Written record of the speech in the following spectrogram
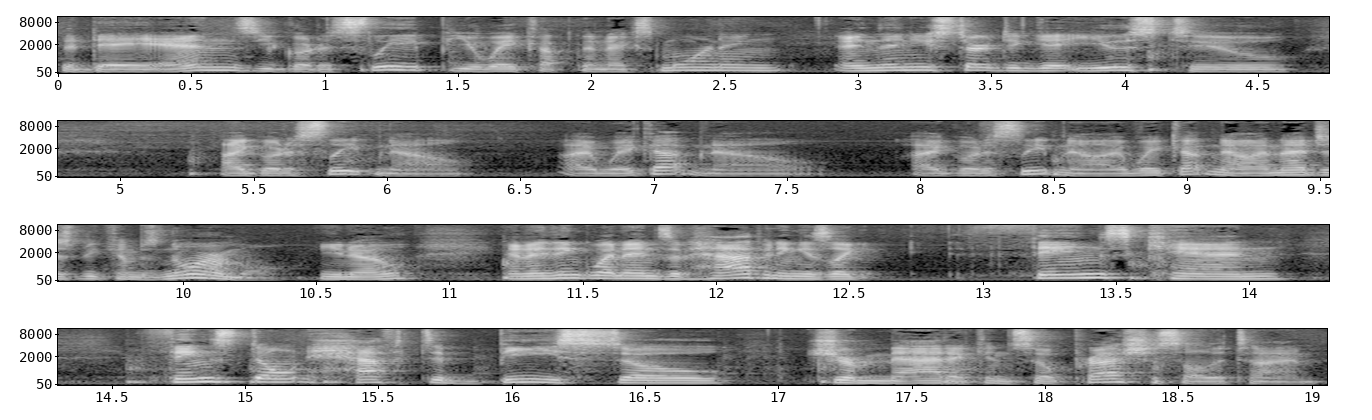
the day ends, you go to sleep, you wake up the next morning, and then you start to get used to I go to sleep now. I wake up now. I go to sleep now. I wake up now, and that just becomes normal, you know. And I think what ends up happening is like things can, things don't have to be so dramatic and so precious all the time.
